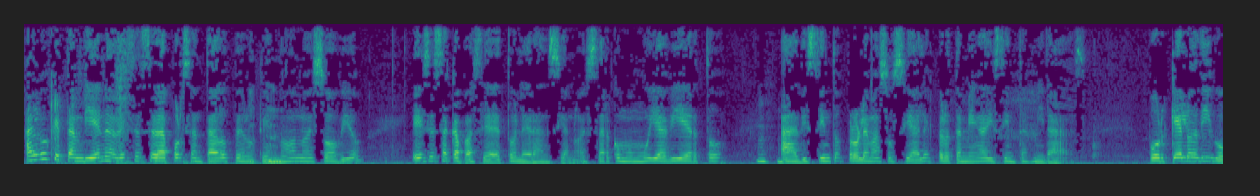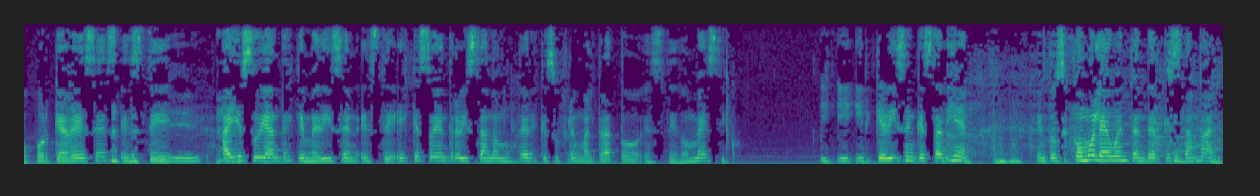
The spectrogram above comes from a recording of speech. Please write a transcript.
Algo que también a veces se da por sentado, pero que no, no es obvio, es esa capacidad de tolerancia, ¿no? Estar como muy abierto a distintos problemas sociales, pero también a distintas miradas. ¿Por qué lo digo? Porque a veces este, hay estudiantes que me dicen, este, es que estoy entrevistando a mujeres que sufren maltrato este, doméstico y, y, que dicen que está bien. Entonces, ¿cómo le hago entender que está mal?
